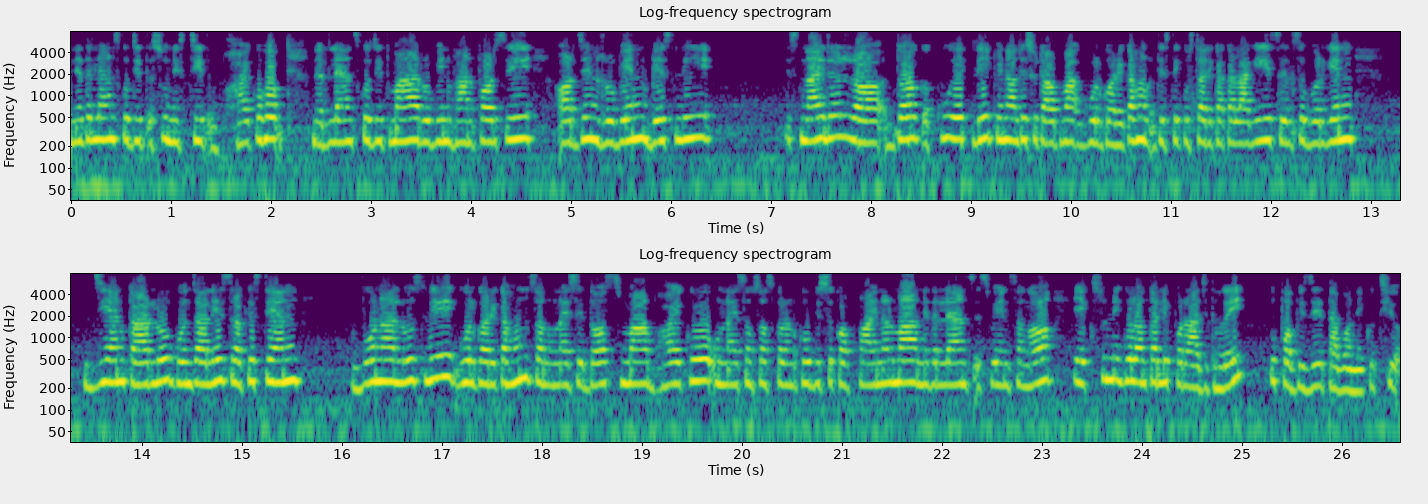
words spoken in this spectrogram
नेदरल्याण्ड्सको जित सुनिश्चित भएको हो। नेदरल्याण्ड्सको जितमा Robin van Persie Arjen Robben Wesley Sneijder र डग कुएटले पेनाल्टी सुटआउटमा गोल गरेका हुन्। त्यस्तै कोस्टारिकाका लागि सेल्सो बोर्गेन जियान कार्लो गोन्जालेस र क्रिस्टियन बोनालोसले गोल गरेका हुन्। सन् उन्नाइस सय दसमा भएको उन्नाइसौं संस्करणको विश्वकप फाइनलमा नेदरल्याण्ड स्पेनसँग एक शून्य गोल अन्तरले पराजित हुँदै उपविजेता बनेको थियो।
